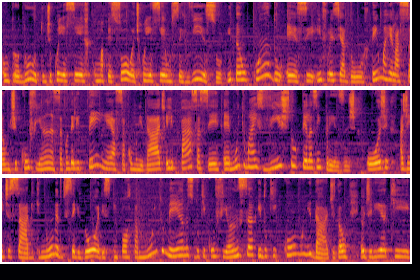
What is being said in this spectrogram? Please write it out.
um produto, de conhecer uma pessoa, de conhecer um serviço. Então, quando esse influenciador tem uma relação de confiança, quando ele tem essa comunidade, ele passa a ser é, muito mais visto pelas empresas. Hoje, a gente sabe que número de seguidores importa muito menos do que confiança e do que comunidade. Então, eu diria que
